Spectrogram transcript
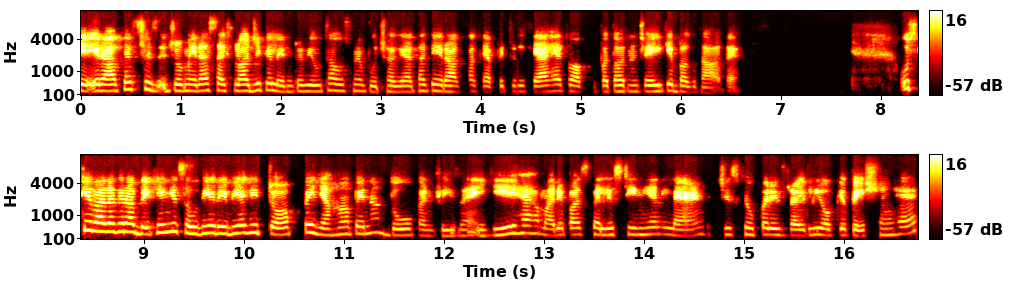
कि इराक का जो मेरा साइकोलॉजिकल इंटरव्यू था, उसमें पूछा गया था कि इराक का कैपिटल क्या है तो आपको पता होना चाहिए कि बगदाद है। उसके बाद अगर आप देखेंगे सऊदी अरेबिया की टॉप पे यहाँ पे ना दो कंट्रीज़ हैं। ये है हमारे पास पेलेस्टीनियन लैंड जिसके ऊपर इसराइली ऑक्यूपेशन है।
